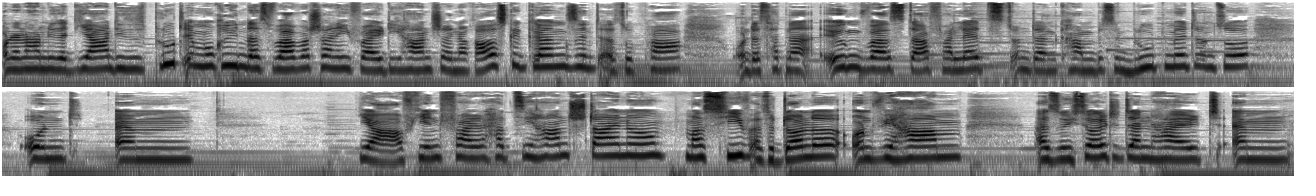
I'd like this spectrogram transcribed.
und dann haben die gesagt, ja, dieses Blut im Urin, das war wahrscheinlich, weil die Harnsteine rausgegangen sind, also paar. Und das hat irgendwas da verletzt und dann kam ein bisschen Blut mit und so. Und ähm, ja, auf jeden Fall hat sie Harnsteine massiv, also dolle. Und wir haben, also ich sollte dann halt ähm,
